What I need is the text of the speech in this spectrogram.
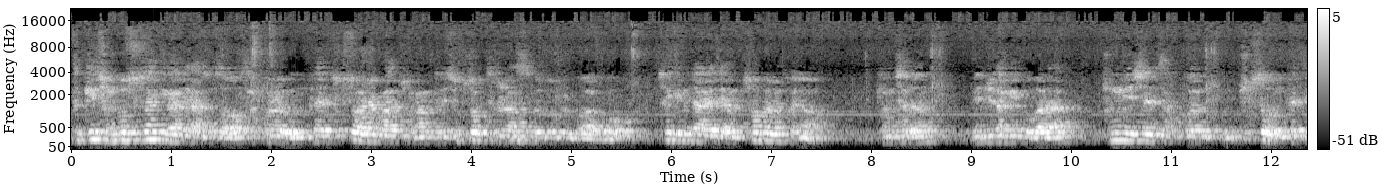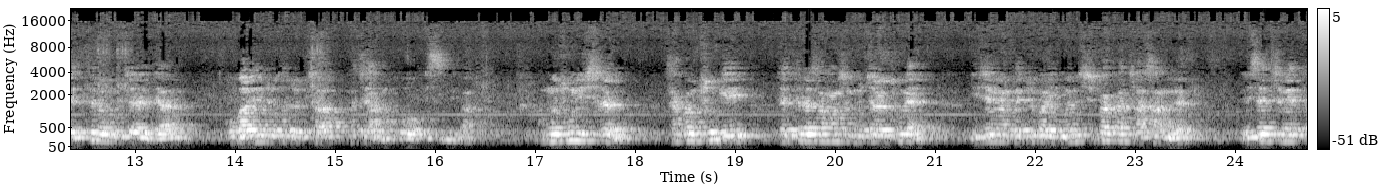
특히 정부 수사기관이 나서서 사건을 은폐 축소하려고 한 정황들이 속속 드러났음에도 불구하고 책임자에 대한 처벌은커녕 경찰은 민주당이 고발한 총리실 사건 축소 은폐 대테러 문제에 대한 고발인 조사조차 하지 않고 있습니다. 국무총리실은 사건 초기 대테러 상황실 문자를 통해 이재명 대표가 입은 심각한 자상을 1cm가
